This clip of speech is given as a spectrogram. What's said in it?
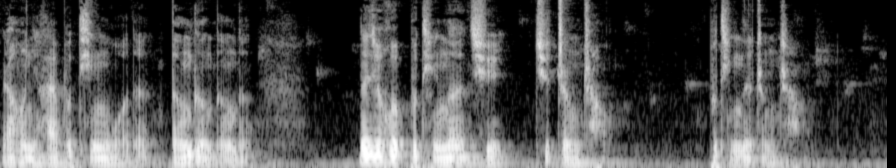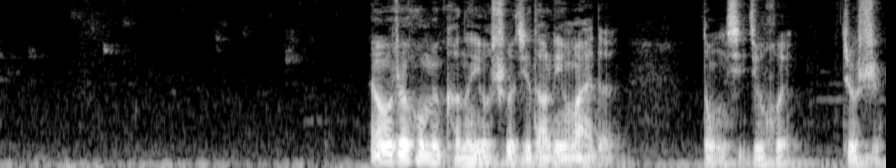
然后你还不听我的，等等等等，那就会不停的去去争吵，不停的争吵，然后这后面可能又涉及到另外的东西，就会就是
